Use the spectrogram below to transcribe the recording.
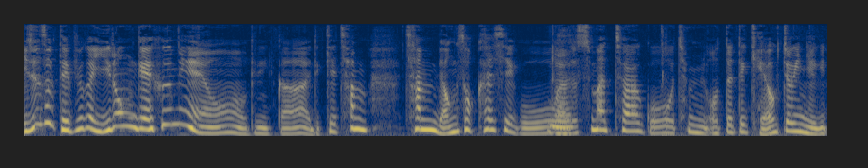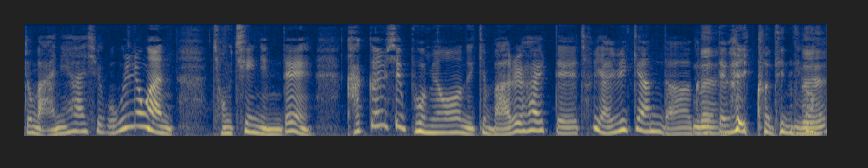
이준석 대표가 이런 게 흠이에요. 그러니까 이렇게 참, 참 명석하시고 네. 아주 스마트하고 참 어떨 때 개혁적인 얘기도 많이 하시고 훌륭한 정치인인데 가끔씩 보면 이렇게 말을 할 때 참 얄밉게 한다. 그럴 네. 때가 있거든요. 네.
